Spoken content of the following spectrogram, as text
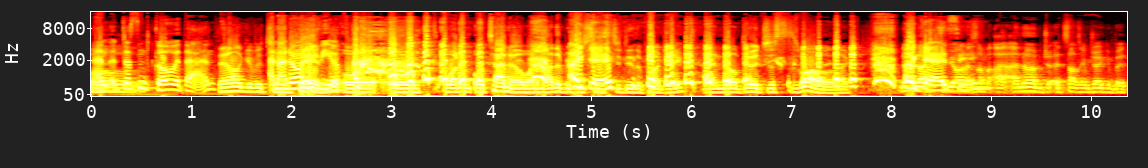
and it doesn't go with that? Then I'll give it to And I don't Ben be a- or, or, one of, or Tanner, one of my other producers, Okay. to do the project, and they'll do it just as well. Like, no, Okay, like, to I be honest. I'm, I, know I'm, jo- it sounds like I'm joking, but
